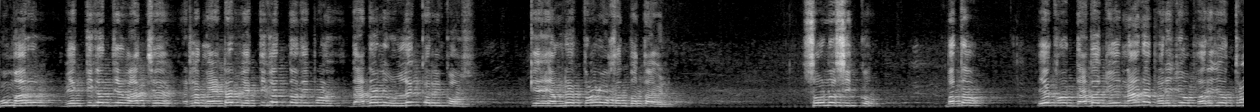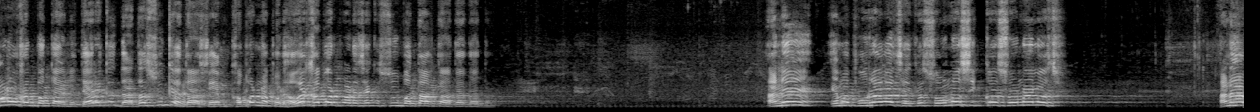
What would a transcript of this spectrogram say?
હું મારું વ્યક્તિગત જે વાત છે, એટલે મેટર વ્યક્તિગત નથી, પણ દાદાને ઉલ્લેખ કરીને કહું છું કે એમણે ત્રણ વખત બતાવેલું. સોનો સિક્કો. બતાવો. એક વખત દાદા જોયું ના ના, ફરી જો ફરી જો, ત્રણ વખત બતાવેલું. ત્યારે કે દાદા શું કહેતા હશે? એમ ખબર ના પડે. હવે ખબર પડે છે કે શું બતાવતા હતા દાદા. અને એમાં પુરાવા છે કે સોનો સિક્કો સોનાનો છે અને આ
